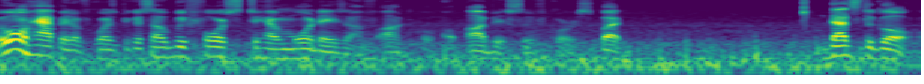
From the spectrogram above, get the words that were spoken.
It won't happen, of course, because I'll be forced to have more days off, obviously, of course. But that's the goal.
